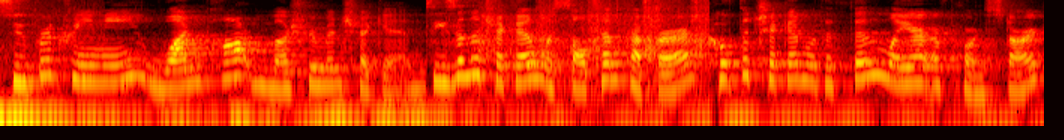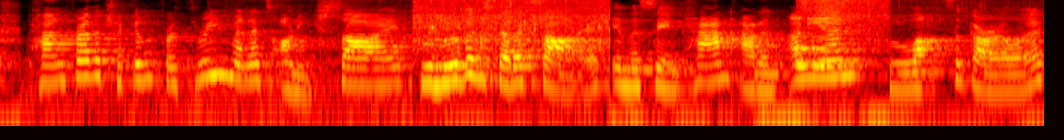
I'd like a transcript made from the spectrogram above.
Super creamy, one pot mushroom and chicken. Season the chicken with salt and pepper. Coat the chicken with a thin layer of cornstarch. Pan fry the chicken for three minutes on each side. Remove and set aside. In the same pan, add an onion, lots of garlic,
